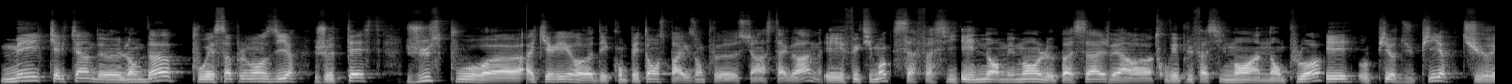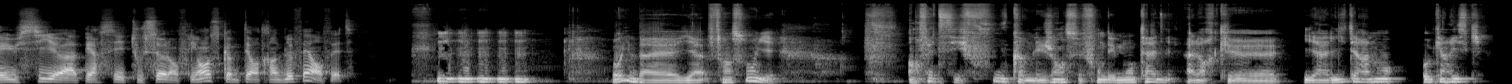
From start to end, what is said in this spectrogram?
Mais quelqu'un de lambda pourrait simplement se dire je teste juste pour euh, acquérir euh, des compétences par exemple euh, sur Instagram. Et effectivement ça facilite énormément le passage vers trouver plus facilement un emploi. Et au pire du pire tu réussis à percer tout seul en freelance comme tu es en train de le faire en fait. Hum, hum, hum, oui bah il y a Finson il en fait c'est fou comme les gens se font des montagnes alors que il y a littéralement aucun risque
